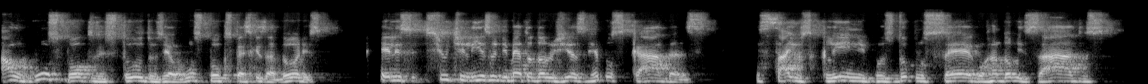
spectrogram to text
alguns poucos estudos e alguns poucos pesquisadores, eles se utilizam de metodologias rebuscadas, ensaios clínicos, duplo cego, randomizados,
